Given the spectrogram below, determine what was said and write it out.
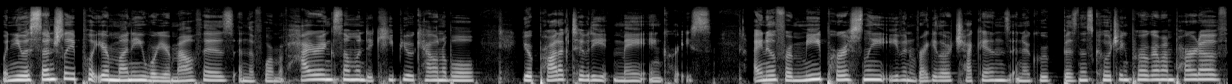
When you essentially put your money where your mouth is in the form of hiring someone to keep you accountable, your productivity may increase. I know for me personally, even regular check ins in a group business coaching program I'm part of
